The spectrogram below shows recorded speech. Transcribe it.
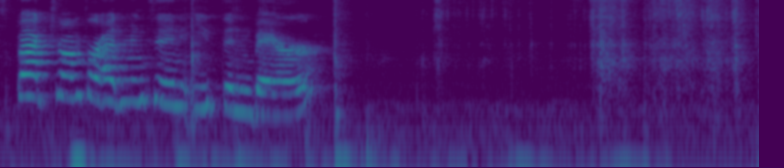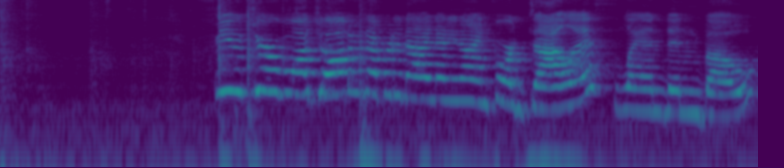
Spectrum for Edmonton, Ethan Bear. 99 for Dallas, Landon Bow.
